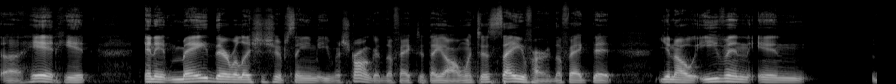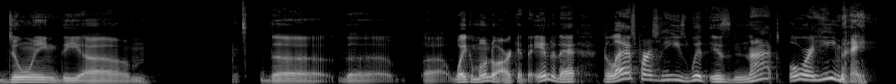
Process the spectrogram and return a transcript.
a head hit and it made their relationship seem even stronger. The fact that they all went to save her, the fact that you know, even in doing the um the the uh, Hueco Mundo arc at the end of that, the last person he's with is not Orihime.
